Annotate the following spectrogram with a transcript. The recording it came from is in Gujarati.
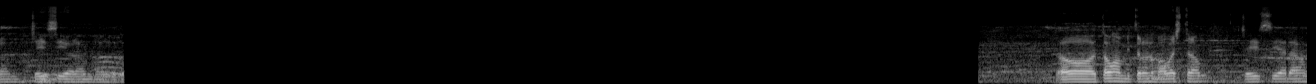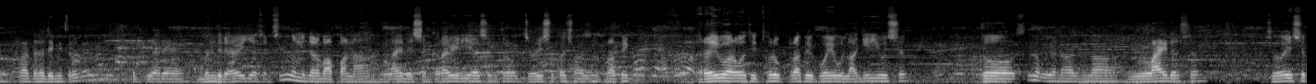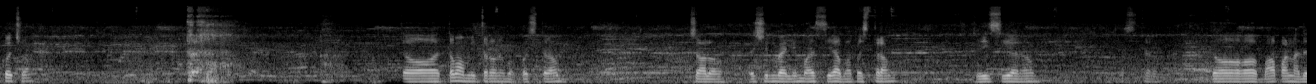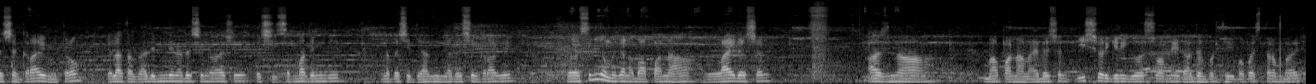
જય સિયારામ રામ તો તમામ મિત્રોને બાવસ્તરામ જય સિયારામ રાધે રાધે મિત્રો. અત્યારે મંદિરે આવી ગયા છે. સુંદર મજાના બાપાના લાય દર્શન કરાવી રહ્યા છે મિત્રો. જોઈ શકો છો આજનું ટ્રાફિક રવિવાર હોવાથી થોડુંક ટ્રાફિક હોય એવું લાગી રહ્યું છે. તો સુંદર મજાના આજના લાય દર્શન જોઈ શકો છો. તો તમામ મિત્રોને બાપસ્તરામ ચાલો અશ્વિનભાઈ લીંબાસિયા બાપસ્તરામ જય સિયારામ બાપસ્તરામ તો બાપાના દર્શન કરાવી મિત્રો. પહેલાં તો ગાંધી દર્શન કરાવીશું, પછી સમાધિ અને પછી ધ્યાનના દર્શન કરાવીએ. તો સુંદર મજાના બાપાના લાય દર્શન. આજના બાપાના લાય દર્શન. ઈશ્વરગીરી ગોસ્વામી રાધનપુરથી બાપસ્તરમભાઈ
